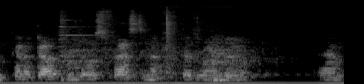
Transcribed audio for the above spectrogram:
I'm kind of doubtful that was fast enough that round though. Um,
